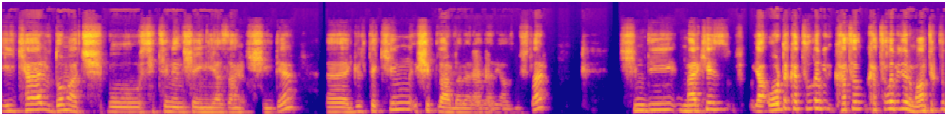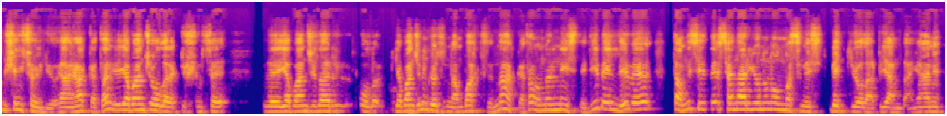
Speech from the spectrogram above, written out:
İlker Domaç bu sitenin şeyini yazan evet. kişiydi. E, Gültekin Işıklar'la beraber evet. yazmışlar. Şimdi merkez ya orada katılabilir, katıl, katılabilirim. Mantıklı bir şey söylüyor. Yani hakikaten yabancı olarak düşünse ve yabancılar yabancının gözünden baktığında hakikaten onların ne istediği belli ve tam da istedikleri senaryonun olmasını bekliyorlar bir yandan. Yani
